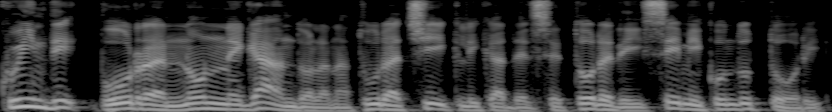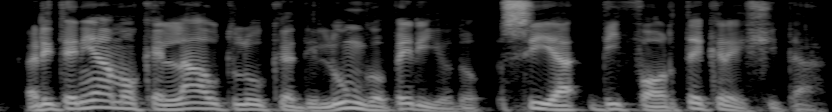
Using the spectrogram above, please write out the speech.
Quindi, pur non negando la natura ciclica del settore dei semiconduttori, riteniamo che l'outlook di lungo periodo sia di forte crescita.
